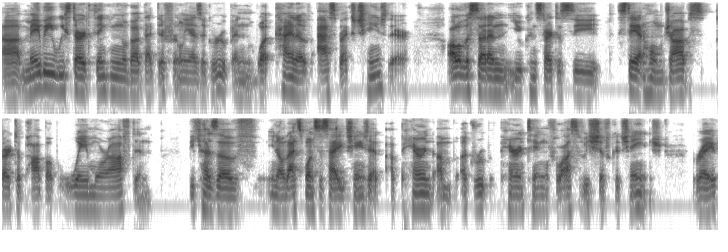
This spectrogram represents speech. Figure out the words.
uh, maybe we start thinking about that differently as a group and what kind of aspects change there. All of a sudden, you can start to see stay at home jobs start to pop up way more often because of you know that's one society change that a parent um, a group parenting philosophy shift could change right?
